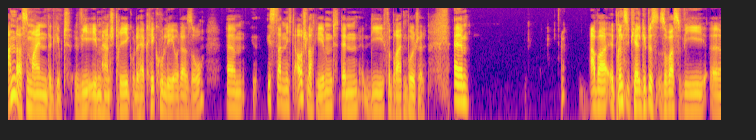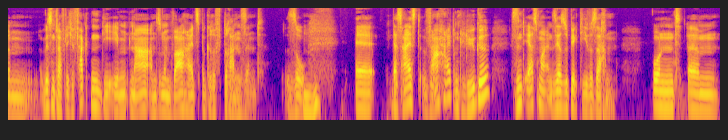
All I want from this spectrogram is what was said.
Andersmeinende gibt, wie eben Herrn Streeck oder Herr Kekulé oder so, ähm, ist dann nicht ausschlaggebend, denn die verbreiten Bullshit. Ähm, aber äh, prinzipiell gibt es sowas wie ähm, wissenschaftliche Fakten, die eben nah an so einem Wahrheitsbegriff dran sind. So. Mhm. Äh, das heißt, Wahrheit und Lüge sind erstmal sehr subjektive Sachen. Und ähm,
